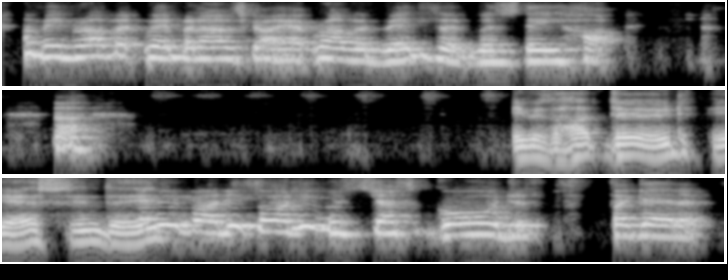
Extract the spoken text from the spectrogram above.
I mean, Robert when I was growing up, Robert Redford was the hot. Uh, he was a hot dude. Yes, indeed. Everybody thought he was just gorgeous. Forget it.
